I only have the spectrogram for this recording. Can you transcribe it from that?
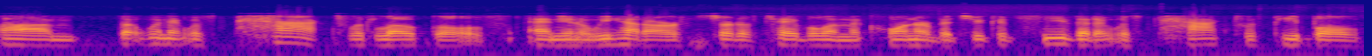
Um, but when it was packed with locals, and you know, we had our sort of table in the corner, but you could see that it was packed with people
